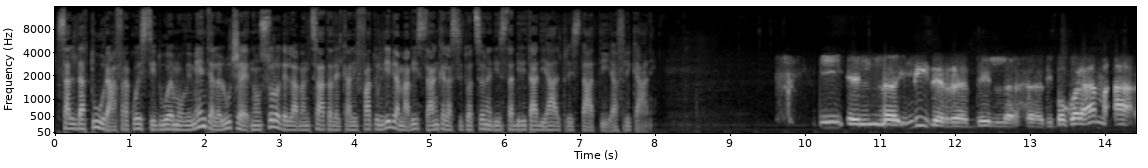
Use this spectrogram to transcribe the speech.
saldatura fra questi due movimenti alla luce non solo dell'avanzata del califfato in Libia, ma vista anche la situazione di instabilità di altri stati africani? Il, il, leader del, uh, di Boko Haram ha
